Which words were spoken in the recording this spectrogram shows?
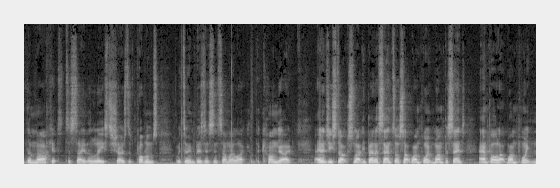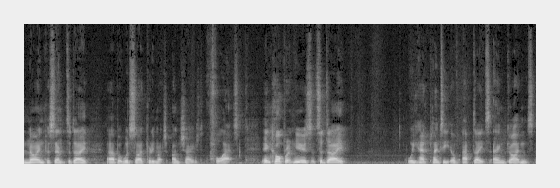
the market, to say the least. Shows the problems with doing business in somewhere like the Congo. Energy stocks slightly better. Santos up 1.1%, Ampol up 1.9% today, uh, but Woodside pretty much unchanged, flat. In corporate news today, we had plenty of updates and guidance.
